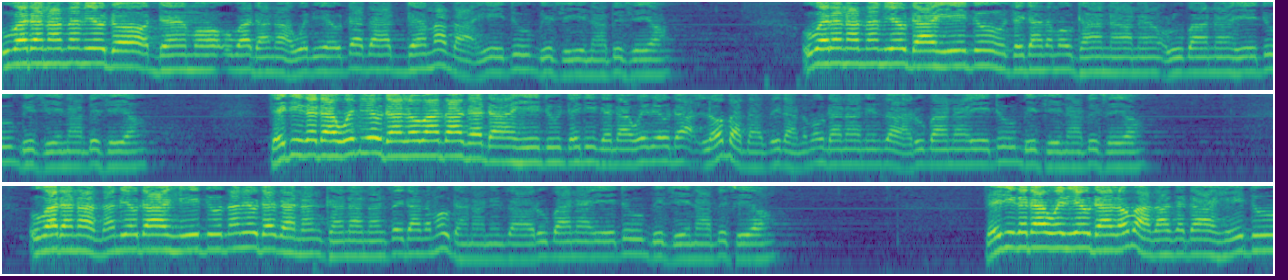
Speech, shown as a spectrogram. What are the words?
ဥပါဒနာသံယုတ်တောဓမ္မောဥပါဒနာဝိပယုတ်တတဓမ္မတာဟေတုပစ္စယေနာပစ္စယော ဥပါရဏသံယုတ်တာဟေတုစိတ်တသမုဋ္ဌာနာနံရူပါဏဟေတုပစ္စယေနာပစ္စယောဒိဋ္ဌိကတာဝိပယုတ်တာလောဘတာကတာဟေတုဒိဋ္ဌိကတာဝိပယုတ်တာလောဘတာစေတသမုဋ္ဌာနာနိစ္စရူပနာဟေတုပိစေနာပိစယောဥပါဒနာသံယုတ်တာဟေတုသံယုတ်တကနံခန္ဓာနံစေတသမုဋ္ဌာနာနိစ္စရူပနာဟေတုပိစေနာပိစယော ဒဒိဋ္ဌိကတာဝိပယုတ်တာလောဘသာကတာဟေတု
